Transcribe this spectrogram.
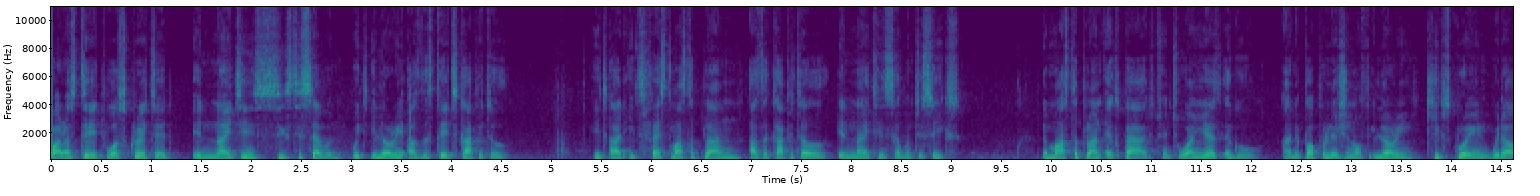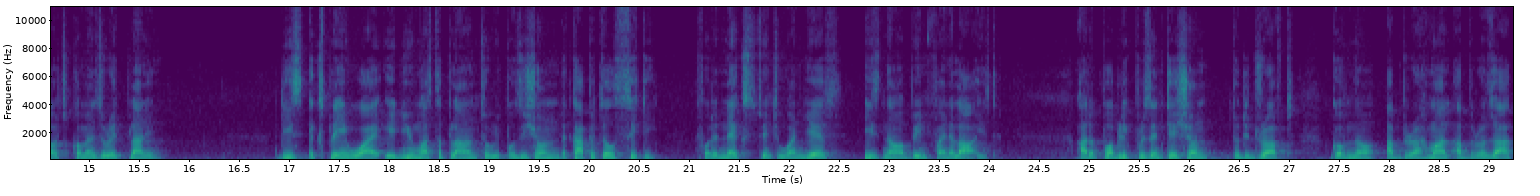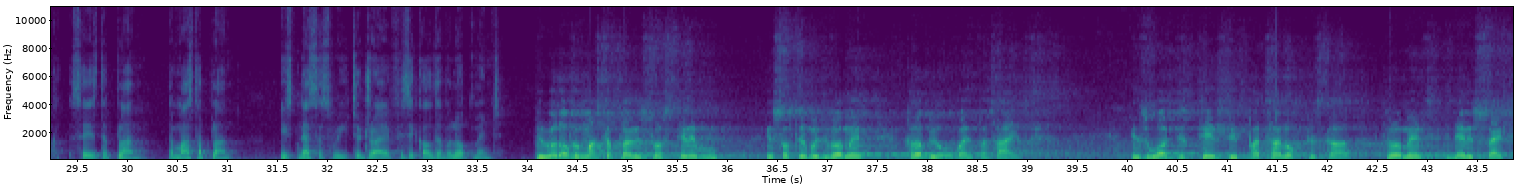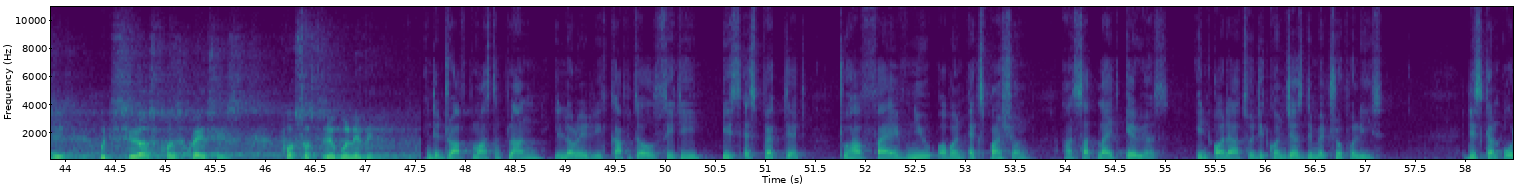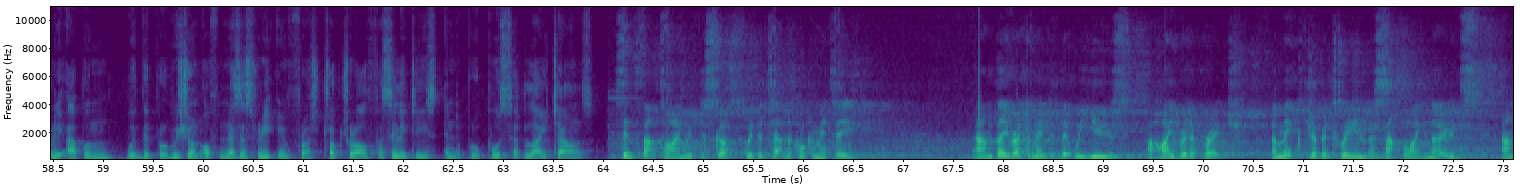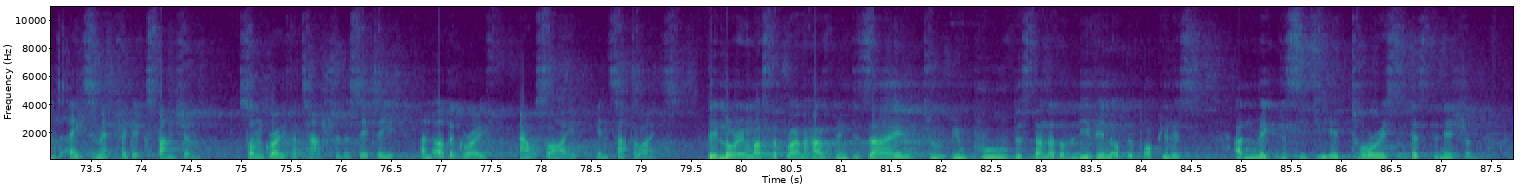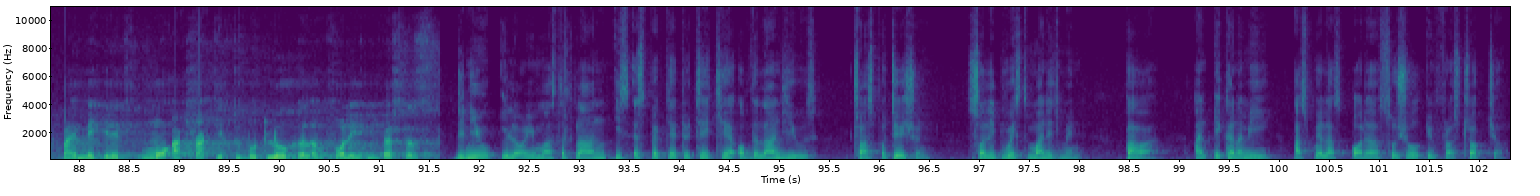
Kwara State was created in 1967 with Ilorin as the state's capital. It had its first master plan as the capital in 1976. The master plan expired 21 years ago and the population of Ilorin keeps growing without commensurate planning. This explains why a new master plan to reposition the capital city for the next 21 years is now being finalized. At a public presentation to the draft, Governor AbdulRahman AbdulRazaq says the plan, the master plan, is necessary to drive physical development. The role of the master plan is sustainable. In sustainable development cannot be overemphasized. It's what dictates the pattern of fiscal development in any society with serious consequences for sustainable living. In the draft master plan, Ilorin, the capital city, is expected to have five new urban expansion and satellite areas in order to decongest the metropolis. This can only happen with the provision of necessary infrastructural facilities in the proposed satellite towns. Since that time, we've discussed with the technical committee, and they recommended that we use a hybrid approach, a mixture between the satellite nodes and asymmetric expansion some growth attached to the city and other growth outside in satellites. The Ilorin Master Plan has been designed to improve the standard of living of the populace and make the city a tourist destination by making it more attractive to both local and foreign investors. The new Ilorin Master Plan is expected to take care of the land use, transportation, solid waste management, power and economy as well as other social infrastructure.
